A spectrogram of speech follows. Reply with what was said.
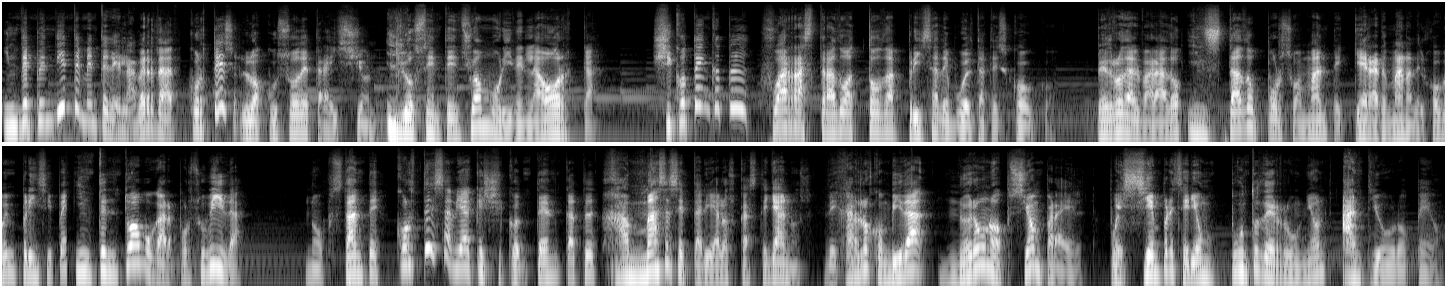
Independientemente de la verdad, Cortés lo acusó de traición y lo sentenció a morir en la horca. Xicoténcatl fue arrastrado a toda prisa de vuelta a Texcoco. Pedro de Alvarado, instado por su amante, que era hermana del joven príncipe, intentó abogar por su vida. No obstante, Cortés sabía que Xicoténcatl jamás aceptaría a los castellanos. Dejarlo con vida no era una opción para él, pues siempre sería un punto de reunión anti-europeo.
